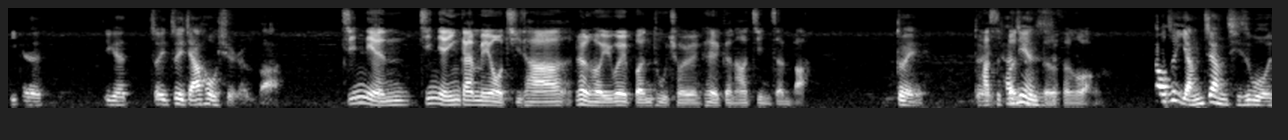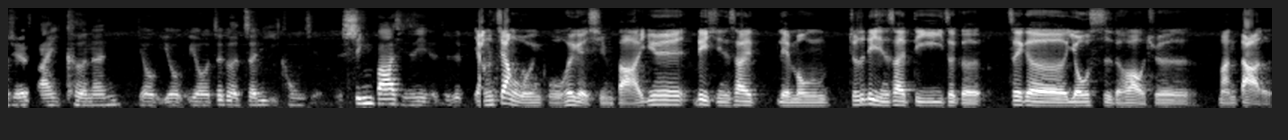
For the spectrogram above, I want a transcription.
一个一个最最佳候选人吧。今年今年应该没有其他任何一位本土球员可以跟他竞争吧？对，他是本土得分王。到要是洋将，其实我觉得反而可能有有有这个争议空间。辛巴其实也是杨将，我我会给辛巴，因为例行赛联盟就是例行赛第一这个这个优势的话，我觉得蛮大的。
